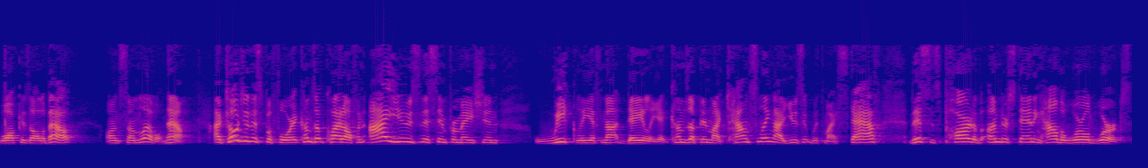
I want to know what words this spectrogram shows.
walk is all about on some level. Now, I've told you this before. It comes up quite often. I use this information weekly, if not daily. It comes up in my counseling. I use it with my staff. This is part of understanding how the world works.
